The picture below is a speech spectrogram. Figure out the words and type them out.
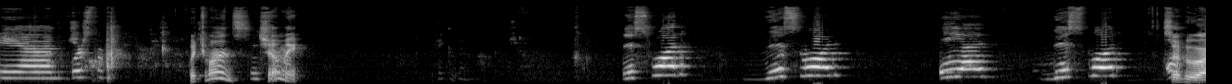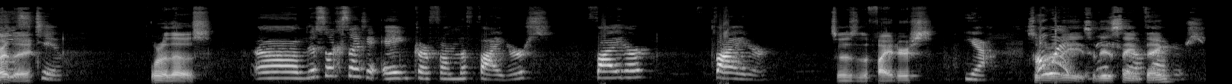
and where's the Which ones? This Show one. me. this one, this one, and this one. So who are these Two. What are those? Um, this looks like an anchor from the fighters. Fighter, fighter. So those are the fighters. Yeah. So Oh, what are wait, these? Are they the same are thing? fighters.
